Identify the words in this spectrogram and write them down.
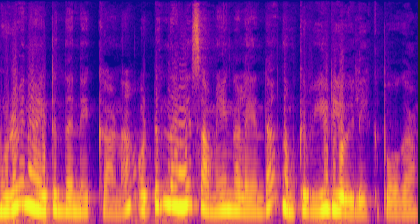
മുഴുവനായിട്ടും തന്നെ കാണാം. ഒട്ടും തന്നെ സമയം കളയണ്ട. നമുക്ക് വീഡിയോയിലേക്ക് പോകാം.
